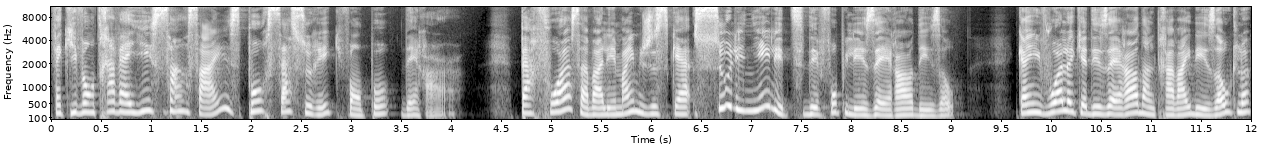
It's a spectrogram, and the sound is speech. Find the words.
Fait qu'ils vont travailler sans cesse pour s'assurer qu'ils ne font pas d'erreurs. Parfois, ça va aller même jusqu'à souligner les petits défauts puis les erreurs des autres. Quand ils voient qu'il y a des erreurs dans le travail des autres,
